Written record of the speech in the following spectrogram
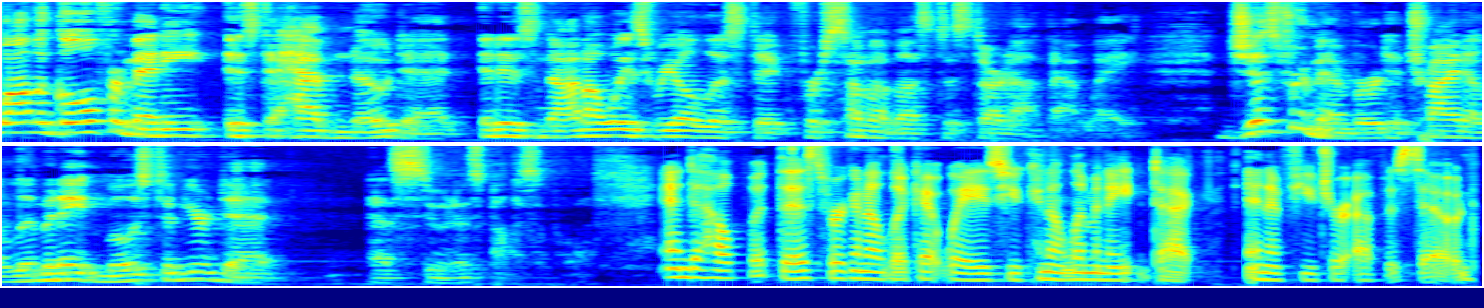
While the goal for many is to have no debt, it is not always realistic for some of us to start out that way. Just remember to try and eliminate most of your debt as soon as possible. And to help with this, we're going to look at ways you can eliminate debt in a future episode.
